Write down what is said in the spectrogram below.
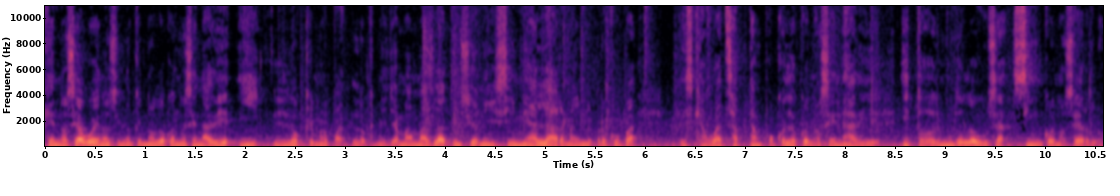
que no sea bueno, sino que no lo conoce nadie y lo que, me, lo que me llama más la atención y sí me alarma y me preocupa es que a WhatsApp tampoco lo conoce nadie y todo el mundo lo usa sin conocerlo.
